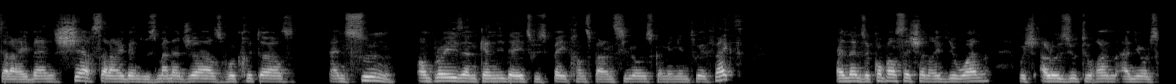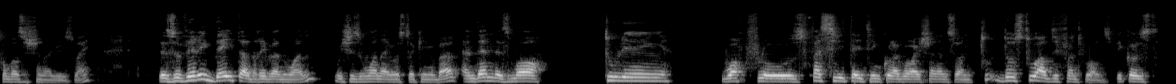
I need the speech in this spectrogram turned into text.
salary bands, share salary bands with managers, recruiters, and soon employees and candidates with pay transparency laws coming into effect. And then the compensation review one, which allows you to run annual compensation reviews, right? There's a very data driven one, which is the one I was talking about. And then there's more tooling, workflows, facilitating collaboration, and so on. Two, those two are different worlds because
